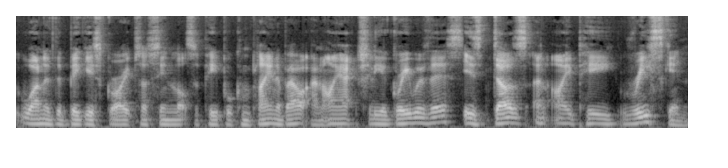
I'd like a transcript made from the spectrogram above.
one of the biggest gripes I've seen lots of people complain about, and I actually agree with this, is does an IP reskin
